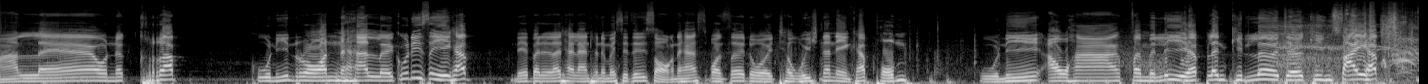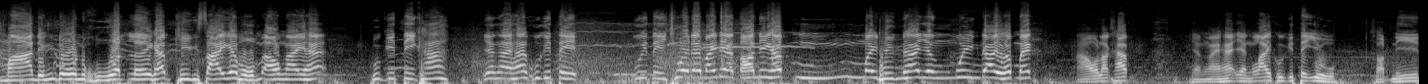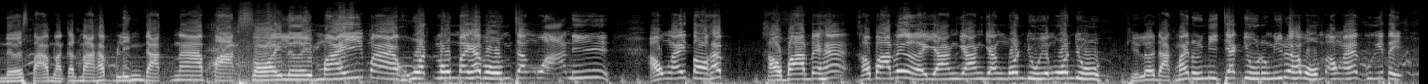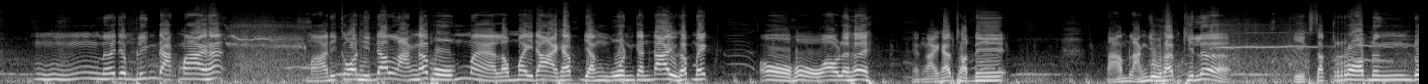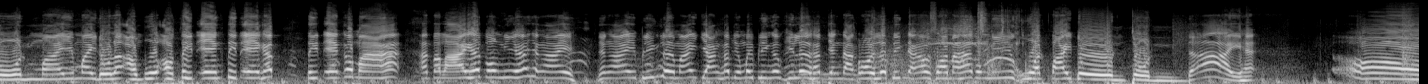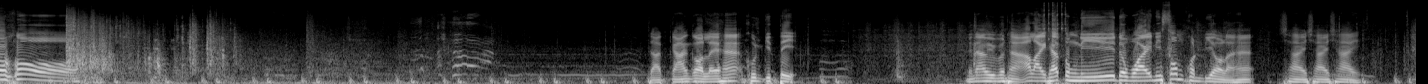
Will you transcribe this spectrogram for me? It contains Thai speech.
มาแล้วนะครับ คู่นี้ร้อนนานเลยคู่ที่ 4 ครับเดบ a เดลไทยแลนด์ทัวร์นาเมนต์ซีซั่นที่2นะฮะ สปอนเซอร์โดยทวิชนั่นเองครับผมคู่นี้เอาฮาแฟมิลี่ครับ เล่นคิลเลอร์เจอคิงไซครับ มาถึงโดนหวดเลยครับคิงไซครับผมเอาไงฮะคุกิติคะยังไงฮะคุกิติคุกิติช่วยได้ไหมเนี่ยตอนนี้ครับไม่ถึงนะฮะยังวิ่งได้อยู่ครับแม็กเอาละครับยังไงฮะยังไล่คุกิติอยู่ ช็อตนี้เนิร์สตามหลังกันมาครับ ลิงดักหน้าปากซอยเลยไหมมาหวดลมไปครับผม จังหวะนี้ เอาไงต่อครับ เข้าบานไปฮะ เข้าบานไม่เอ่ยยังยังยังวนอยู่ยังวนอยู่คิลเลอร์ดักไหมตรงนี้มีแจ็คอยู่ตรงนี้ด้วยครับผม เอาไงฮะคุกิติอื้อหือเนิร์สจะบลิงดักมาฮะ มาที่ก้อนหินด้านหลังครับผมแหมเราไม่ได้ครับ ยังวนกันได้อยู่ครับเม็ก โอ้โห เอาเลยเฮ้ยยังไงครับช็อตนี้ ตามหลังอยู่ครับคิลเลอร์ อีกสักรอบหนึ่งโดนไหมไม่โดนแล้วเอาบัวเอาติดเองติดเองครับ ติดเองก็มาฮะอันตรายครับตรงนี้ฮะยังไง ยังไงบลิงเลยไหมยังครับยังไม่บลิงครับคิลเลอร์ครับยังดักรอยแล้วบลิงดักเอาซอยมาฮะตรงนี้ขวดไปโดนจนได้ฮะโอ้โหจัดการก่อนเลยฮะ คุณกิติไม่น่ามีปัญหาอะไรครับ ตรงนี้เดอะไวนี่ส้มคนเดียวเหรอฮะ ใช่ใช่ใช่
